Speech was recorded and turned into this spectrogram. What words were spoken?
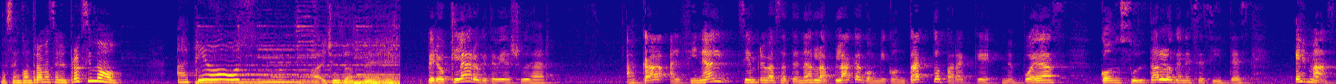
¿Nos encontramos en el próximo? Adiós. Ayúdame. Pero claro que te voy a ayudar. Acá al final siempre vas a tener la placa con mi contacto para que me puedas consultar lo que necesites. Es más,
